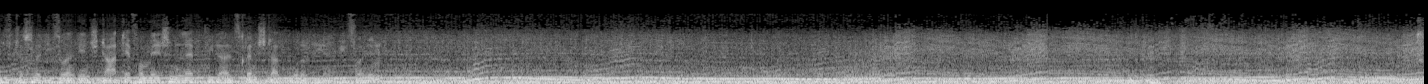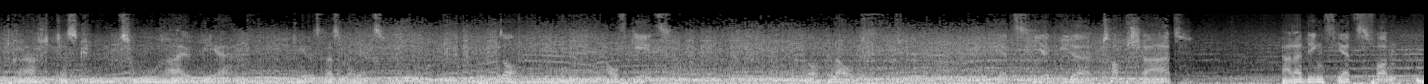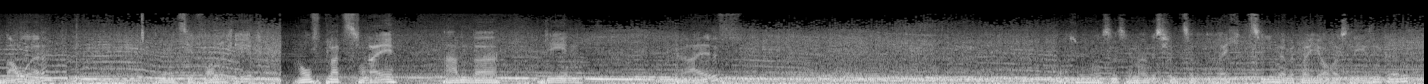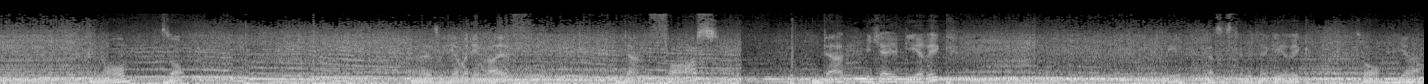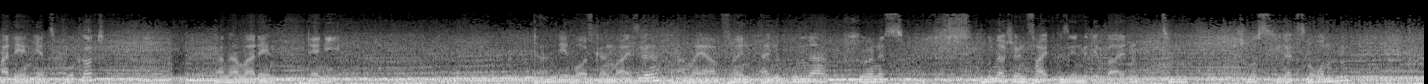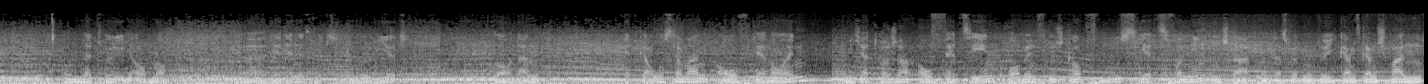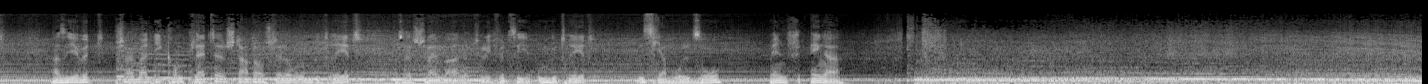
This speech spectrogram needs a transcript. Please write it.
Nicht, dass wir die, den Start der Formation Lab wieder als Rennstart moderieren, wie vorhin. allerdings jetzt von Baue, der jetzt hier vorne steht. Auf Platz 2 haben wir den Ralf. Also wir uns das hier mal ein bisschen zurechtziehen, damit wir hier auch was lesen können. Genau. So. Also hier haben wir den Ralf. Dann Force. Dann Michael Gierig. Nee, das ist der Michael Gierig. So, hier haben wir den Jens Burkott. Dann haben wir den Danny. Dann den Wolfgang Meisel. Da haben wir ja vorhin ein wunderschönes, wunderschönen Fight gesehen mit den beiden. Zum Schluss die letzten Runden. Und natürlich auch noch äh, der Dennis mit involviert. So, dann Edgar Ostermann auf der 9, Micha Tröscher auf der 10, Robin Frischkopf muss jetzt von hinten starten und das wird natürlich ganz, ganz spannend. Also hier wird scheinbar die komplette Startaufstellung umgedreht. Das heißt scheinbar, natürlich wird sie umgedreht. Ist ja wohl so. Mensch, enger.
